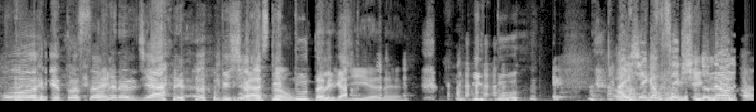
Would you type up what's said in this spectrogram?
Pô, rei, tô seu veneno diário. O bicho é Gasta um pitu, tá por ligado? dia, né? Pitu. Aí chega fogo segundo, chegou. não, não.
